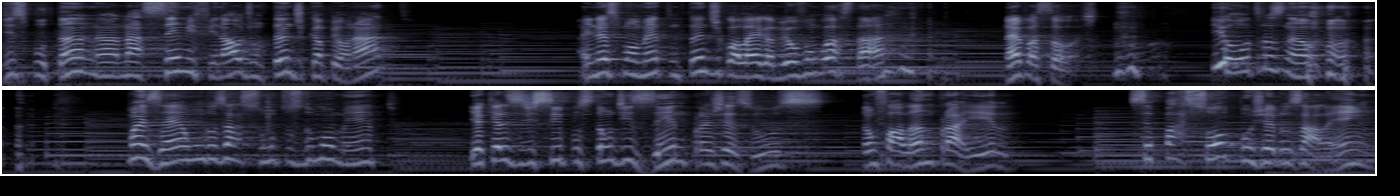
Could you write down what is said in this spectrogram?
disputando na, na semifinal de um tanto de campeonato. Aí nesse momento um tanto de colega meu vão gostar, né, pastor? E outros não. Mas é um dos assuntos do momento. E aqueles discípulos estão dizendo para Jesus, estão falando para ele: Você passou por Jerusalém,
